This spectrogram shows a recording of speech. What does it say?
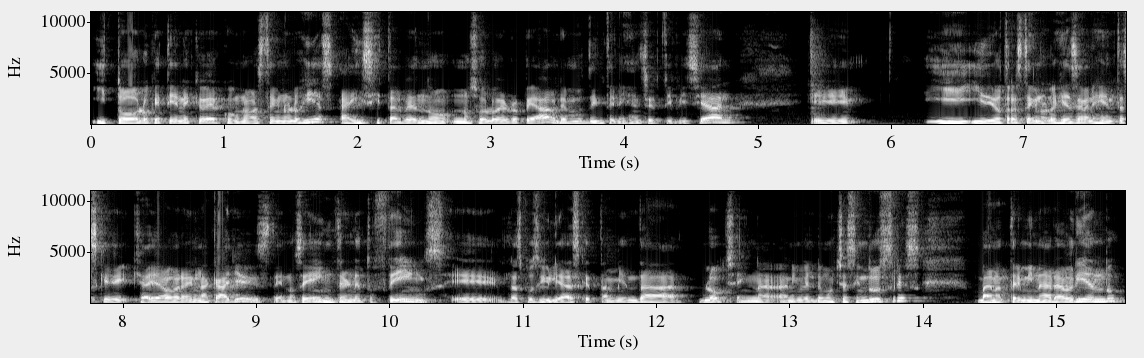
y todo lo que tiene que ver con nuevas tecnologías, ahí sí tal vez no, no solo RPA, hablemos de inteligencia artificial eh, y, de otras tecnologías emergentes que, hay ahora en la calle, este, no sé, Internet of Things, eh, las posibilidades que también da blockchain a, nivel de muchas industrias, van a terminar abriendo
